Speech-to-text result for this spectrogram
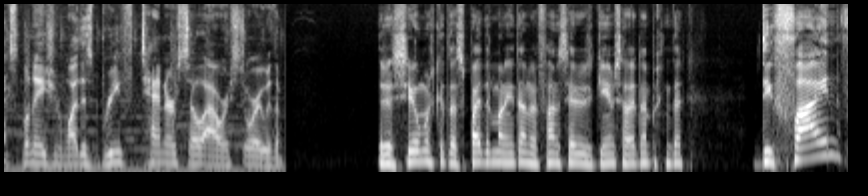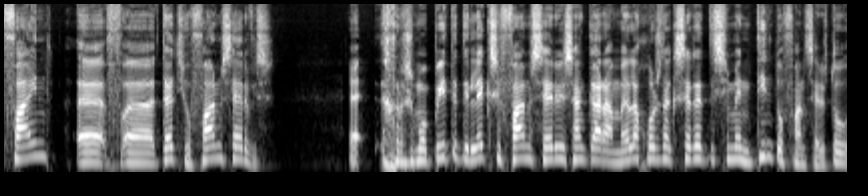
explanation why this brief 10 or so hour story with a Ρε Εσύ όμως και τα Spider-Man ήταν με fan service games, αλλά ήταν παιχνιδιά. Define, find, ε, φ- ε, τέτοιο, fan service. Ε, χρησιμοποιείτε τη λέξη fan service σαν καραμέλα χωρίς να ξέρετε τι σημαίνει. Τι είναι το fan service; Το,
